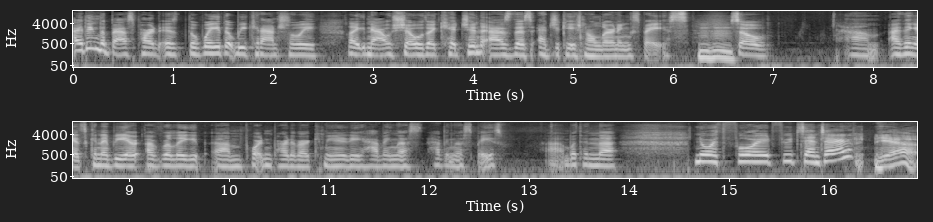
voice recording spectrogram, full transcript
I think the best part is the way that we can actually like now show the kitchen as this educational learning space. So. Um, I think it's going to be a, a really um, important part of our community having this having this space um, within the North Ford Food Center. Yeah,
